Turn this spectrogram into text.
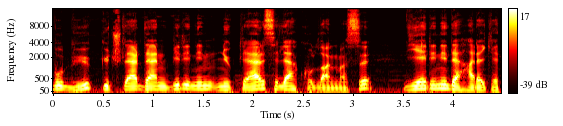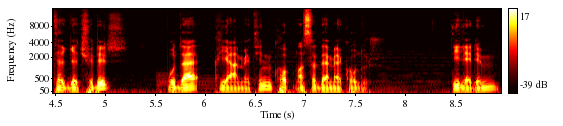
bu büyük güçlerden birinin nükleer silah kullanması diğerini de harekete geçirir. Bu da kıyametin kopması demek olur. Dilerim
